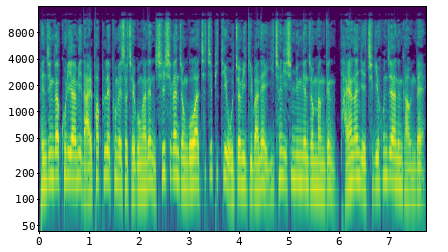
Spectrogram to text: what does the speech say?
벤진과 코리아 및 알파 플랫폼에서 제공하는 실시간 정보와 챗GPT 5.2 기반의 2026년 전망 등 다양한 예측이 혼재하는 가운데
